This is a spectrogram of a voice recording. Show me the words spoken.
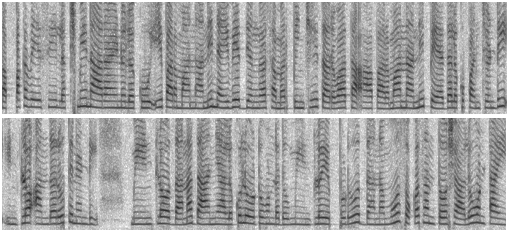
తప్పక వేసి లక్ష్మీనారాయణులకు ఈ పరమాన్నాన్ని నైవేద్యంగా సమర్పించి తర్వాత ఆ పరమాన్నాన్ని పేదలకు పంచండి ఇంట్లో అందరూ తినండి. మీ ఇంట్లో ధన ధాన్యాలకు లోటు ఉండదు. మీ ఇంట్లో ఎప్పుడూ ధనము సుఖ సంతోషాలు ఉంటాయి.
